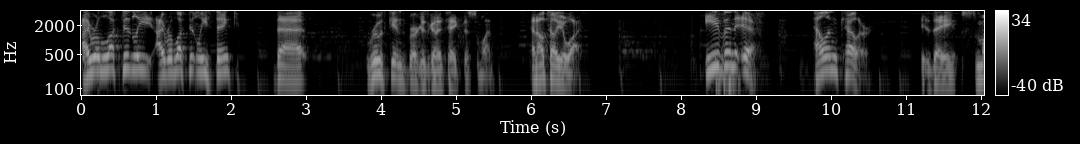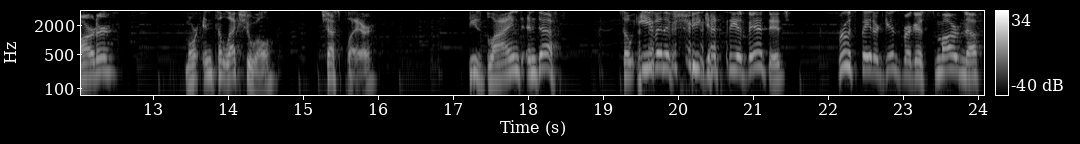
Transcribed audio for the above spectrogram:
I reluctantly, I reluctantly think that Ruth Ginsburg is going to take this one. And I'll tell you why. Even if Helen Keller is a smarter, more intellectual chess player. She's blind and deaf. So even if she gets the advantage, Ruth Bader Ginsburg is smart enough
